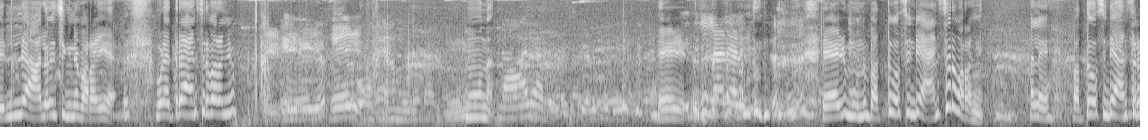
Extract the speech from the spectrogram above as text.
എല്ലാം ആലോചിച്ചിങ്ങനെ പറയേ ഇവിടെ എത്ര ആൻസർ പറഞ്ഞു? മൂന്ന്. ഏഴ്. ഏഴ് മൂന്ന് പത്ത് ക്വസ്റ്റിന്റെ ആൻസർ പറഞ്ഞു. അല്ലേ? പത്ത് ക്വസ്റ്റിന്റെ ആൻസർ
